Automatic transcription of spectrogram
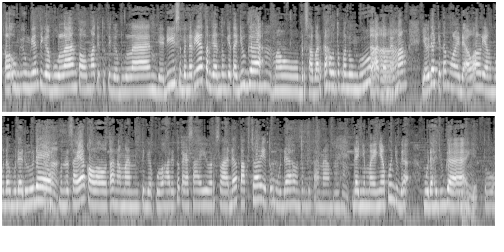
Kalau umbi-umbian tiga bulan, tomat itu tiga bulan. Jadi sebenarnya tergantung kita juga mau bersabarkah untuk menunggu atau Uh-uh. memang ya udah kita mulai di awal yang mudah-mudah dulu deh. Uh-huh. Menurut saya kalau tanaman 30 hari itu kayak sayur, selada, pakcoy itu mudah untuk ditanam. Dan nyemainya pun juga mudah juga gitu.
